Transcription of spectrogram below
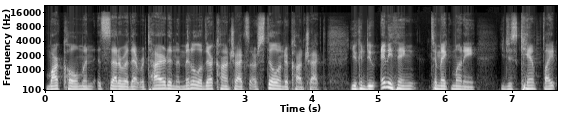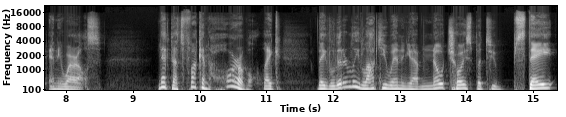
Mark Coleman, etc., that retired in the middle of their contracts are still under contract. You can do anything to make money, you just can't fight anywhere else. Nick, that's fucking horrible. Like, they literally lock you in and you have no choice but to stay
